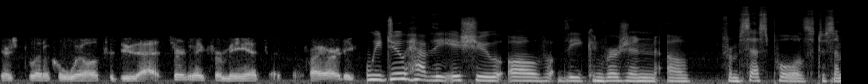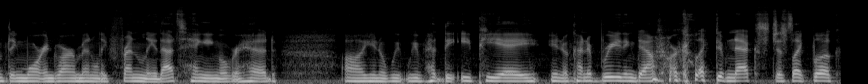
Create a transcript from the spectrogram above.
there's political will to do that. Certainly for me, it's, it's a priority. We do have the issue of the conversion of from cesspools to something more environmentally friendly. That's hanging overhead. Uh, you know, we, we've had the EPA, you know, kind of breathing down our collective necks, just like, look,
